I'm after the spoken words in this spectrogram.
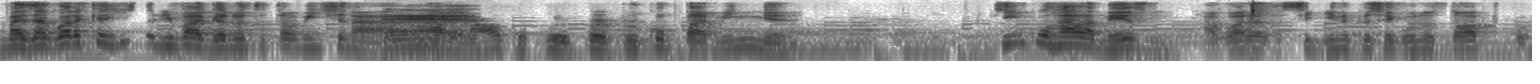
Mas agora que a gente tá divagando totalmente na, É. na pauta por, por, por culpa minha, que encurrala mesmo, agora seguindo pro segundo tópico,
